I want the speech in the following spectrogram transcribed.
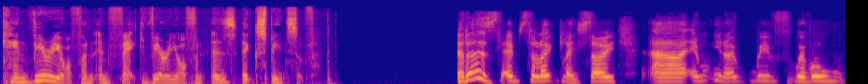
can very often, in fact, very often is expensive. It is absolutely so, uh, and you know we've we've all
